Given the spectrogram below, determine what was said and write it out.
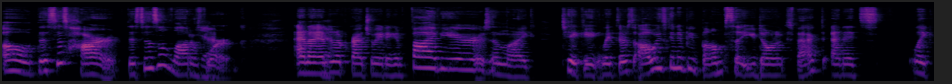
oh, this is hard. This is a lot of yeah work. And I yeah ended up graduating in five years and, like, taking, like, there's always going to be bumps that you don't expect. And it's like,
